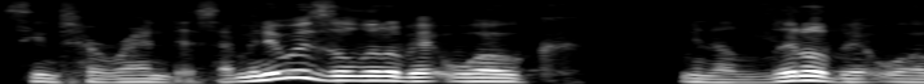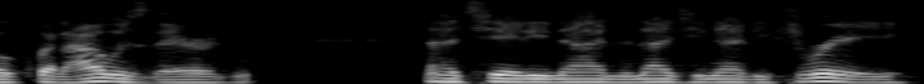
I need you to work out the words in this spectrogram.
seems horrendous. I mean, it was a little bit woke. I mean, a little bit woke when I was there in 1989 to 1993.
